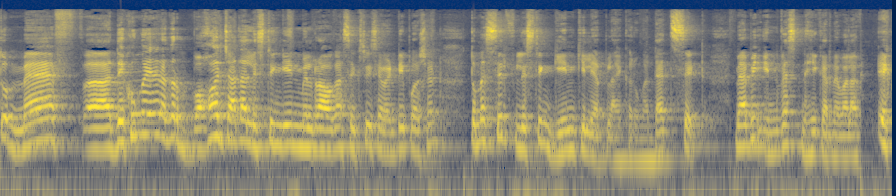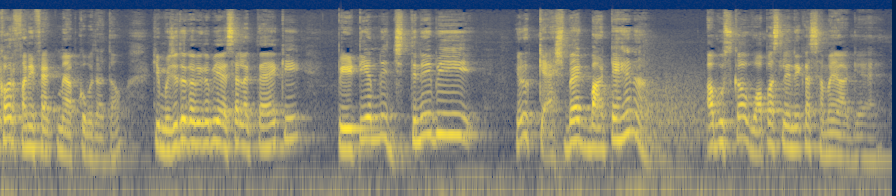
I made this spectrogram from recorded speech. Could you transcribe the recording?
तो मैं देखूँगा यार, अगर बहुत ज़्यादा लिस्टिंग गेन मिल रहा होगा सिक्सटी सेवेंटी परसेंट तो मैं सिर्फ़ लिस्टिंग गेन के लिए अप्लाई करूँगा। दैट्स इट मैं अभी इन्वेस्ट नहीं करने वाला। एक और फनी फैक्ट मैं आपको बताता हूँ कि मुझे तो कभी कभी ऐसा लगता है कि पेटीएम ने जितने भी यू नो कैशबैक बांटे हैं ना, अब उसका वापस लेने का समय आ गया है।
